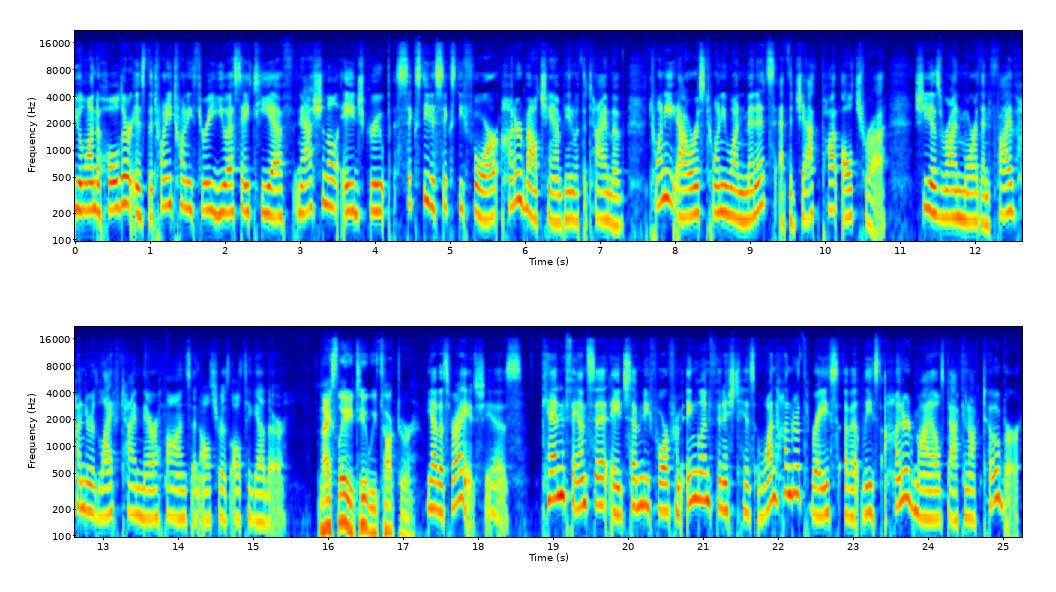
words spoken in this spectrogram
Yolanda Holder is the 2023 USATF National Age Group 60 to 64 100 mile champion with a time of 28 hours 21 minutes at the Jackpot Ultra. She has run more than 500 lifetime marathons and ultras altogether. Nice lady, too. We've talked to her. Yeah, that's right. She is. Ken Fancett, age 74 from England, finished his 100th race of at least 100 miles back in October.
